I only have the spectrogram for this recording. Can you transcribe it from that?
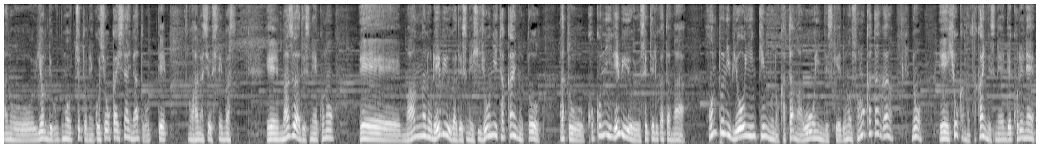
あの、読んで、もうちょっとね、ご紹介したいなと思ってお話をしています。えー、まずはですね、この、えー、漫画のレビューがですね、非常に高いのと、あと、ここにレビューを寄せてる方が、本当に病院勤務の方が多いんですけれども、その方が、の、えー、評価が高いんですね。で、これね、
